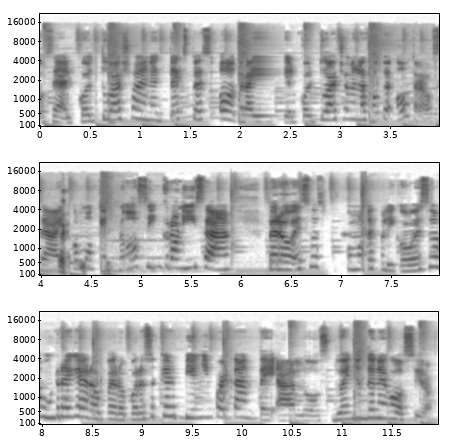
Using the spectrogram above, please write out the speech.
o sea, el call to action en el texto es otra y el call to action en la foto es otra. O sea, es como que no sincroniza, pero eso es, como te explico? Eso es un reguero, pero por eso es que es bien importante a los dueños de negocio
